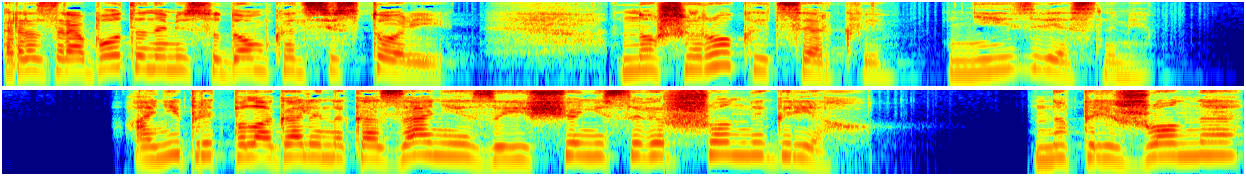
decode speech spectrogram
разработанными судом консистории, но широкой церкви неизвестными. Они предполагали наказание за еще несовершенный грех, напряженное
